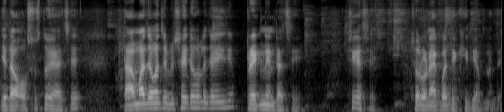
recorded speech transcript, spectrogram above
যেটা অসুস্থ হয়ে আছে। তার মাঝে মাঝে বিষয়টা হলো যে প্রেগনেন্ট আছে, ঠিক আছে? চলুন একবার দেখিয়ে দিই আপনাদের।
